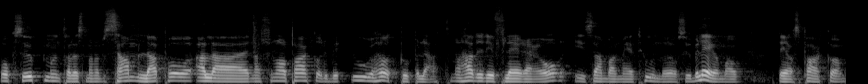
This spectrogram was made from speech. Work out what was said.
Och så uppmuntrades man att samla på alla nationalparker och det blev oerhört populärt. Man hade det i flera år i samband med ett 100-årsjubileum av deras parker.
